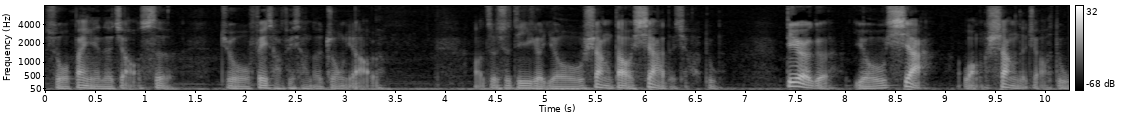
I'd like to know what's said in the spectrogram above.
所扮演的角色就非常非常的重要了。好，这是第一个由上到下的角度。第二个由下往上的角度，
